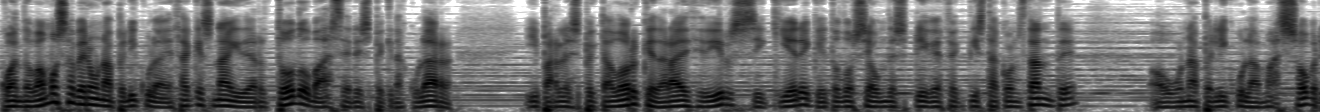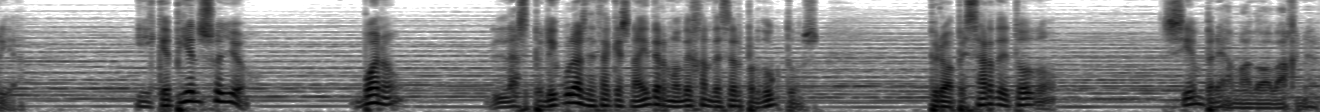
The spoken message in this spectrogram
Cuando vamos a ver una película de Zack Snyder, todo va a ser espectacular, y para el espectador quedará decidir si quiere que todo sea un despliegue efectista constante o una película más sobria. ¿Y qué pienso yo? Bueno, las películas de Zack Snyder no dejan de ser productos, pero a pesar de todo, siempre he amado a Wagner.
